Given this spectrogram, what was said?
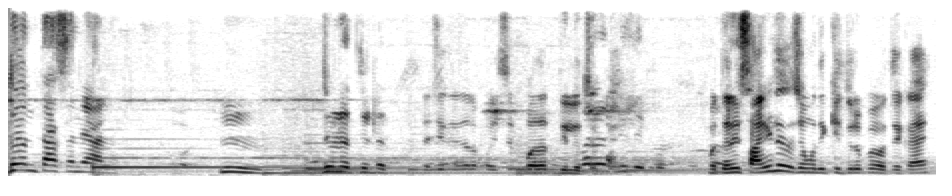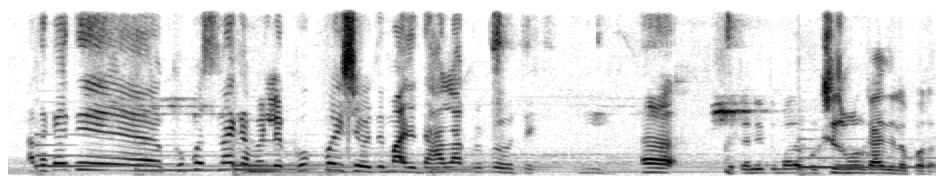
दोन तासाने आले. धुणत धुणत त्याचे ते जरा पैसे परत दिले परत तुम्ही. दिले मग त्यांनी सांगितलं त्याच्यामध्ये किती रुपये होते काय? आता काय ते खूपच नाही का म्हणले खूप पैसे होते माझे दहा लाख रुपये होते. अं, तर त्यांनी तुम्हाला बक्षीस म्हणून काय दिलं परत?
